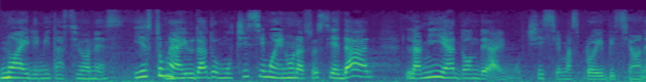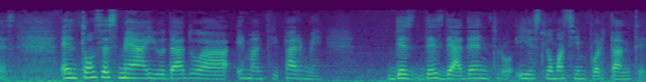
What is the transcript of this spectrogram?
no hay limitaciones. Y esto me ha ayudado muchísimo en una sociedad, la mía, donde hay muchísimas prohibiciones. Entonces me ha ayudado a emanciparme desde adentro y es lo más importante.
